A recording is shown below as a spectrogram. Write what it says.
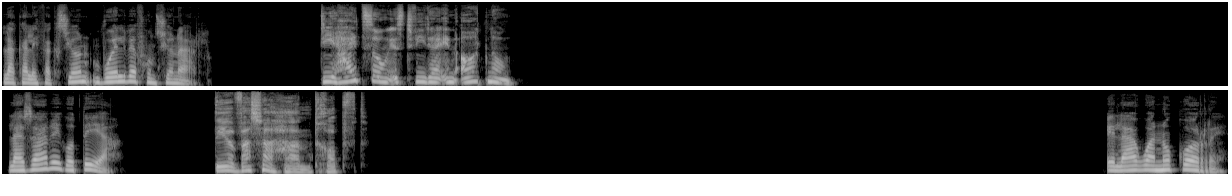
La calefacción vuelve a funcionar. Die Heizung ist wieder in Ordnung. La llave gotea. Der Wasserhahn tropft. El agua no corre.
